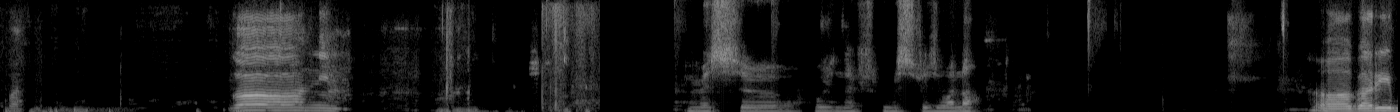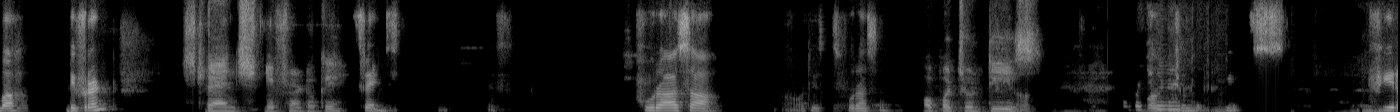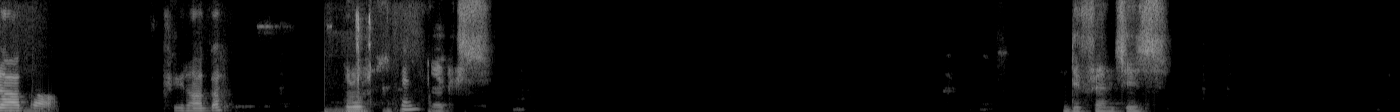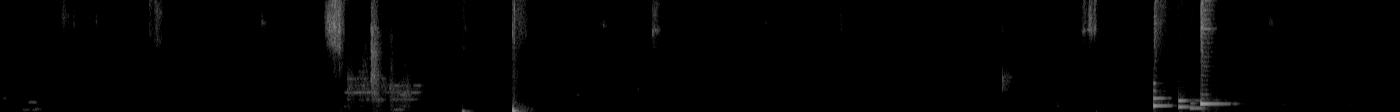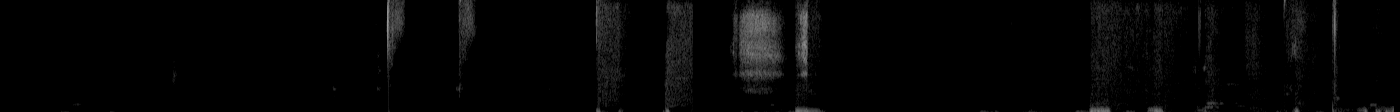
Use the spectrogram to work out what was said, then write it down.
What? Gonim. Miss, uh, who is next? Miss Rizwana. Uh, Gariba, different, Strange, different, okay? strange. Furasa. What is Furasa? Opportunities. Opportunities. Firaka. Firaka. Groups, And- sects. Differences.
